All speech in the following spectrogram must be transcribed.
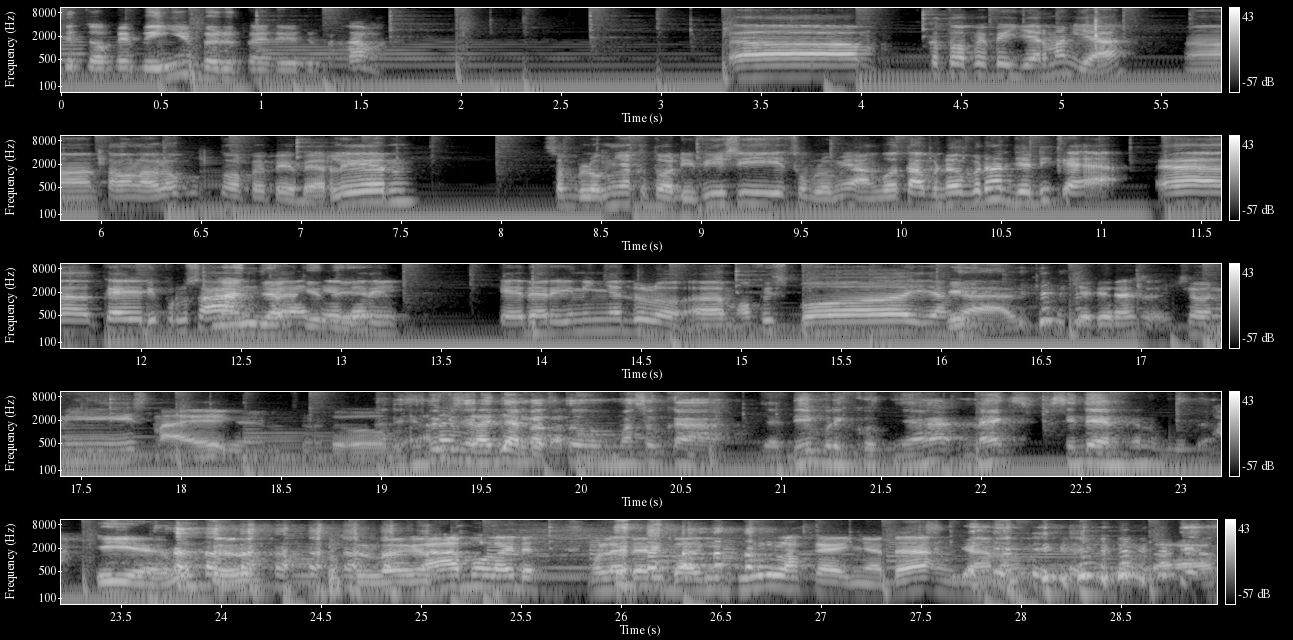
ketua PP-nya baru periode pertama? Um, ketua PP Jerman ya. Uh, tahun lalu aku ketua PP Berlin. Sebelumnya ketua divisi sebelumnya anggota. Benar-benar jadi kayak uh, kayak di perusahaan Nanjak kayak, gitu kayak ya? dari kayak dari ininya dulu um, office boy yang enggak gitu, jadi resepsionis naik gitu. Nah, di situ bisa belajar gitu. masuk ke. Jadi berikutnya next presiden kan begitu. Iya betul, betul banget. Nah, mulai de- mulai dari Bali dulu lah kayaknya, dah jangan mulai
